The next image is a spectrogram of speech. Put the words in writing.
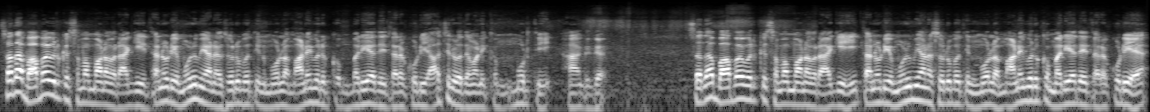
சதா பாபாவிற்கு சமமானவராகி தன்னுடைய முழுமையான சுரூபத்தின் மூலம் அனைவருக்கும் மரியாதை தரக்கூடிய ஆசீர்வாதம் அளிக்கும் மூர்த்தி ஆகுக. சதா பாபாவிற்கு சமமானவராகி தன்னுடைய முழுமையான சுரூபத்தின் மூலம் அனைவருக்கும் மரியாதை தரக்கூடிய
